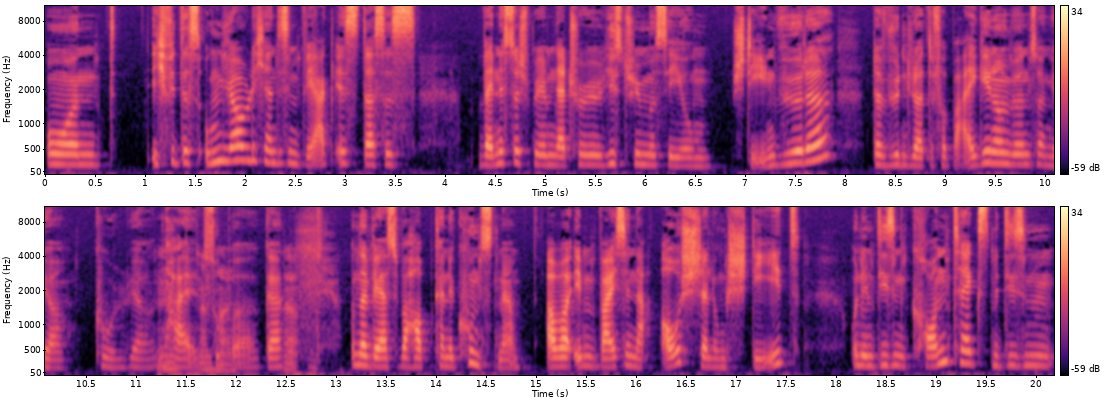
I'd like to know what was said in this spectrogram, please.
Und ich finde das Unglaubliche an diesem Werk ist, dass es, wenn es zum Beispiel im Natural History Museum stehen würde, da würden die Leute vorbeigehen und würden sagen, ja, cool, ja, ein mhm, Hai, ein super. Hai. Ja. Und dann wäre es überhaupt keine Kunst mehr. Aber eben weil es in der Ausstellung steht, und in diesem Kontext, mit diesem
